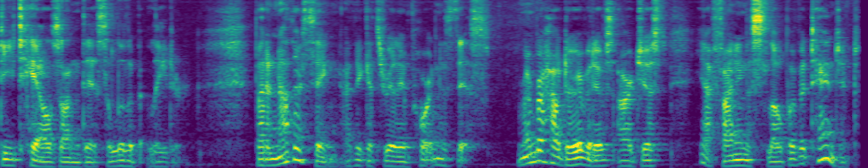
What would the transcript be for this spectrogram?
details on this a little bit later. But another thing I think that's really important is this. Remember how derivatives are just, yeah, finding the slope of a tangent.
